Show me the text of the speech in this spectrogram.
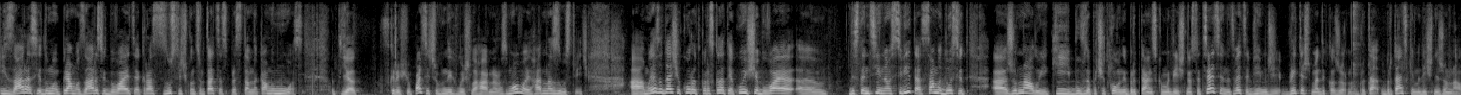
і зараз я думаю, прямо зараз відбувається якраз зустріч, консультація з представниками МОЗ. От я скрещу пальці, щоб в них вийшла гарна розмова і гарна зустріч. А моя задача коротко розказати, якою ще буває. Е, Дистанційна освіта, саме досвід е, журналу, який був започаткований Британською медичною асоціацією, називається BMG – British Medical Journal, Брита- британський медичний журнал.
